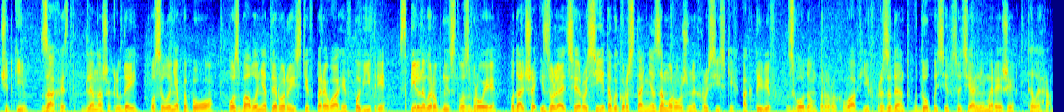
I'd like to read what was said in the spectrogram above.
чіткі: захист для наших людей, посилення ППО, позбавлення терористів переваги в повітрі, спільне виробництво зброї, подальша ізоляція Росії та використання заморожених російських активів. Згодом перерахував їх президент в дописі в соціальній мережі Телеграм.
